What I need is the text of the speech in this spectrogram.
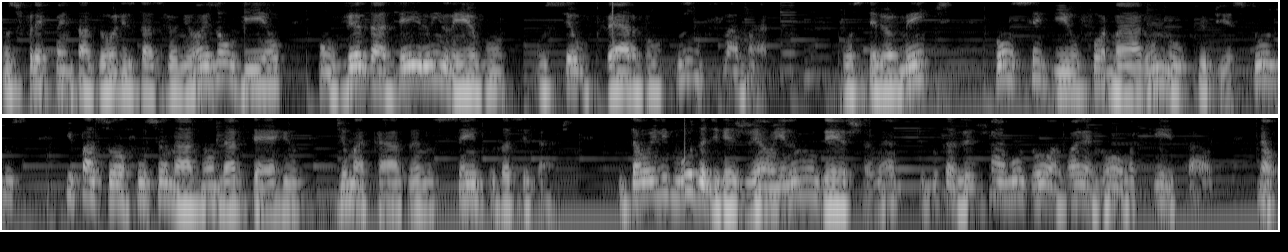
os frequentadores das reuniões ouviam com verdadeiro enlevo o seu verbo inflamado. Posteriormente, conseguiu formar um núcleo de estudos que passou a funcionar no andar térreo de uma casa no centro da cidade. Então ele muda de região e ele não deixa, né? Porque muitas vezes já ah, mudou, agora é novo aqui e tal. Não,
